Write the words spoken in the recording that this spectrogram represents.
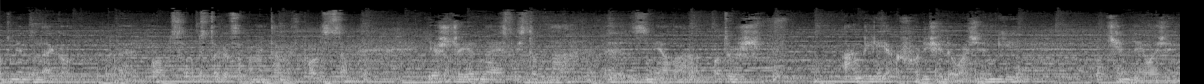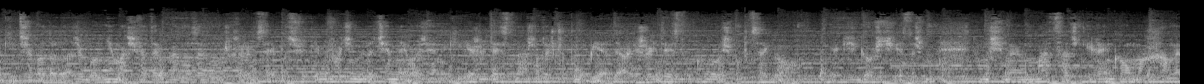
odmiennego e, od, od tego, co pamiętamy w Polsce, jeszcze jedna jest istotna y, zmiana. Otóż w Anglii, jak wchodzi się do łazienki, ciemnej łazienki trzeba dodać, bo nie ma światełka na zewnątrz, którym sobie podświetlimy. Wchodzimy do ciemnej łazienki. Jeżeli to jest nasza, to jeszcze pół biedy, a jeżeli to jest u kogoś obcego, jakichś gości jesteśmy, to musimy macać i ręką machamy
